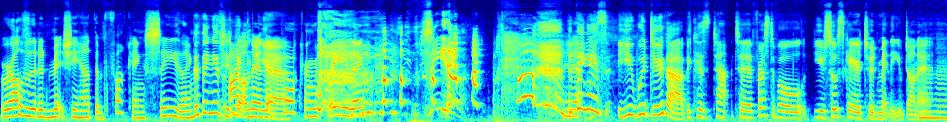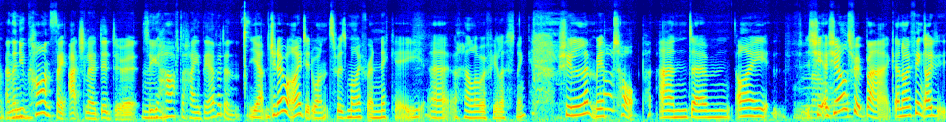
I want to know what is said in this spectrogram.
rather than admit she had them. Fucking seething. The thing is, she's I- got on there, and yeah. they're fucking seething. seething. The thing is, you would do that because to, to first of all, you're so scared to admit that you've done it, Mm-hmm, and then you can't say actually I did do it. So you have to hide the evidence. Yeah. Do you know what I did once? Was my friend Nikki, uh, hello if you're listening, she lent me a top, and um, I, she she asked for it back, and I think I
